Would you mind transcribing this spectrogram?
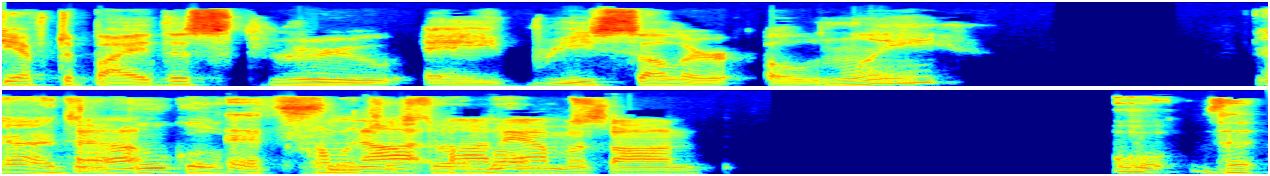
you have to buy this through a reseller only? yeah, I did No, Google. It's how much not the on remote. Amazon. Well, the,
